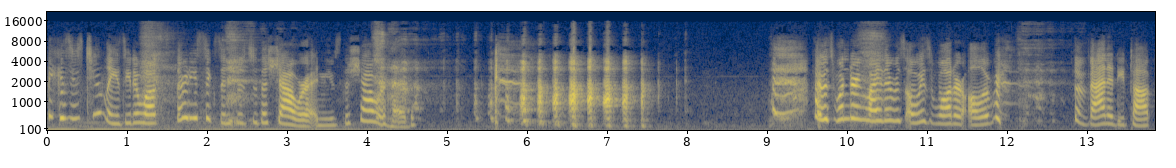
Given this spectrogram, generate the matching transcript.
because he's too lazy to walk 36 inches to the shower and use the shower head. I was wondering why there was always water all over the vanity top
